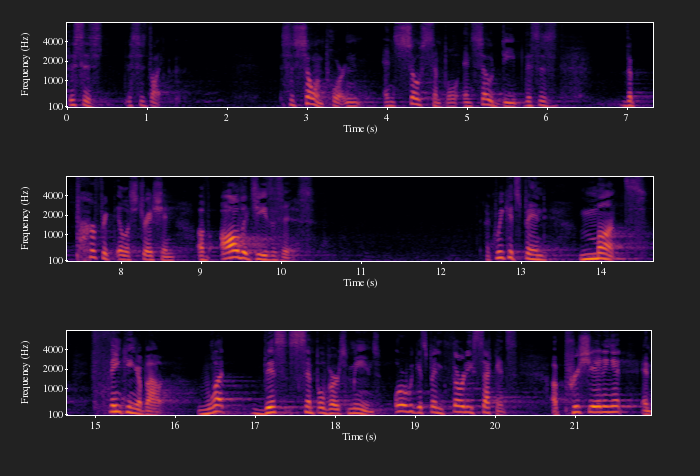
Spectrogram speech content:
This is, this is like, this is so important and so simple and so deep. This is the perfect illustration of all that Jesus is. Like we could spend months thinking about what this simple verse means. Or we could spend 30 seconds appreciating it and,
